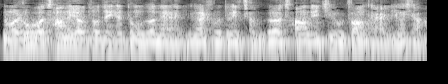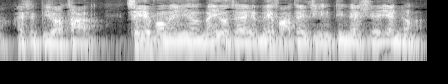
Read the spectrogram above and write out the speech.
那么，如果舱内要做这些动作呢，应该说对整个舱的技术状态影响还是比较大的。这些方面因为没有在没法再进行地面实验验证了，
